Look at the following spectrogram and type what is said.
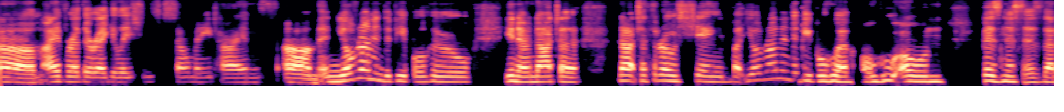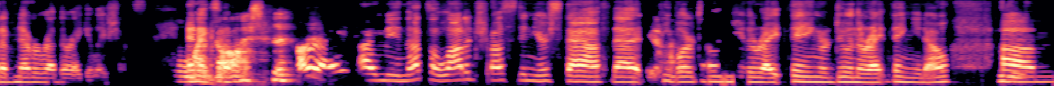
Um, i've read the regulations so many times. Um, and you'll run into people who you know not to not to throw shade but you'll run into people who have who own businesses that have never read the regulations oh and my gosh all right I mean, that's a lot of trust in your staff that yeah. people are telling you the right thing or doing the right thing, you know? Mm-hmm. Um,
